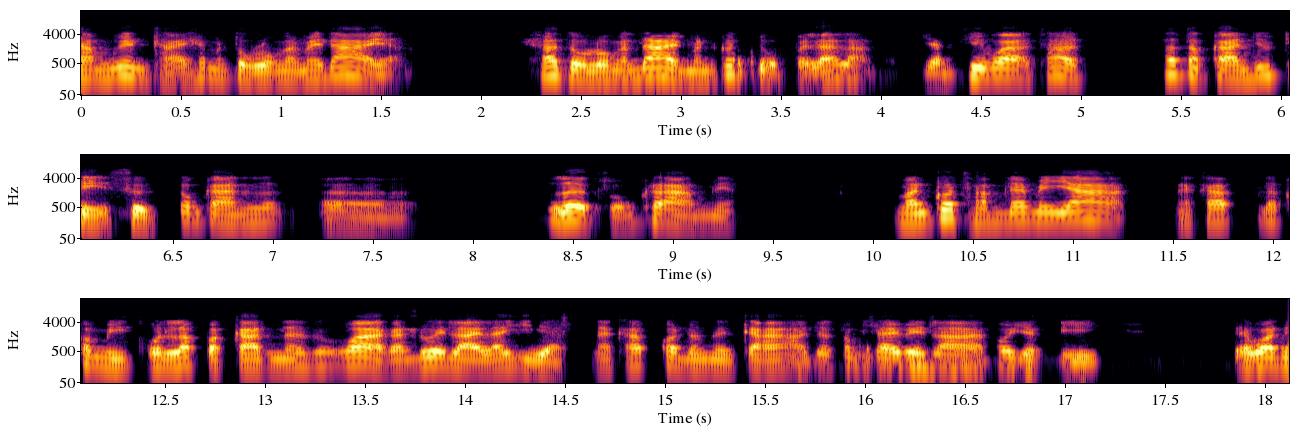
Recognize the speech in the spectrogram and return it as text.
ทำเงื่อนไขให้มันตกลงกันไม่ได้อะถ้าตกลงกันได้มันก็จบไปแล้วล่ะ อย่างที่ว่าถ้าถ้าต้องการยุติศึกต้องการเอ่อเลิกสงครามเนี่ย มันก็ทำได้ไม่ยากนะครับ แล้วก็มีคนรับประกันนะว่ากันด้วยรายละเอียดนะครับ ก็ดำเนินการอาจจะต้องใช้เวลาก็ยังดี แต่ว่าใน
